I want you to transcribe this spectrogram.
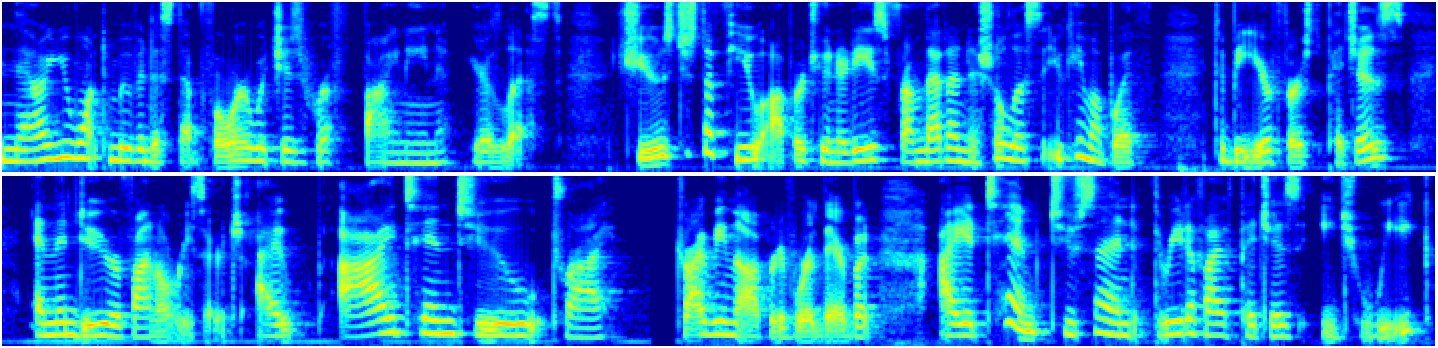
Now you want to move into step four, which is refining your list. Choose just a few opportunities from that initial list that you came up with to be your first pitches and then do your final research. I I tend to try try being the operative word there, but I attempt to send three to five pitches each week.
